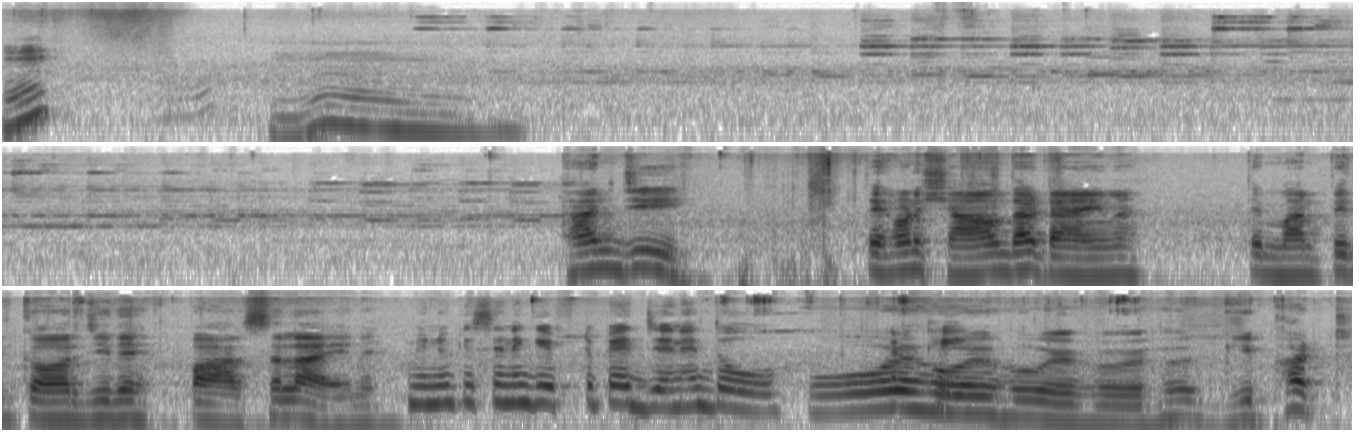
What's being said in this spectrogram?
ਹੂੰ? ਹੂੰ। ਹਾਂਜੀ ਤੇ ਹੁਣ ਸ਼ਾਮ ਦਾ ਟਾਈਮ ਹੈ ਤੇ ਮਨਪ੍ਰੀਤ ਕੌਰ ਜੀ ਦੇ ਪਾਰਸਲ ਆਏ ਨੇ। ਮੈਨੂੰ ਕਿਸੇ ਨੇ ਗਿਫਟ ਭੇਜੇ ਨੇ ਦੋ। ਓਏ ਹੋਏ ਹੋਏ ਹੋਏ ਹੋਏ ਗਿਫਟ।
